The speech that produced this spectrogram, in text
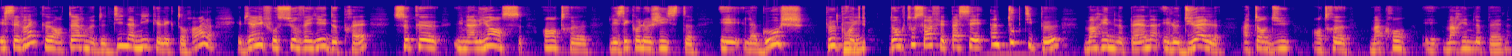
Et c'est vrai qu'en termes de dynamique électorale, eh bien il faut surveiller de près ce que une alliance entre les écologistes et la gauche peut produire. Donc tout ça fait passer un tout petit peu Marine Le Pen et le duel attendu entre Macron et Marine Le Pen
